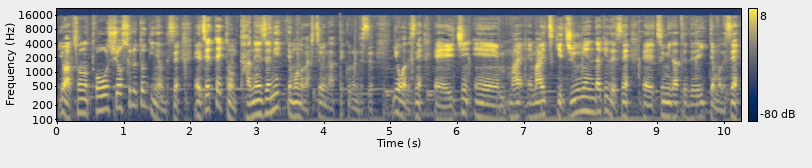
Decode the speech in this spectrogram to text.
要はその投資をするときにはですね、えー、絶対その種銭ってものが必要になってくるんです。要はですね、えー、1、えー、毎毎月10円だけですね、え、積み立てでいってもですね、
